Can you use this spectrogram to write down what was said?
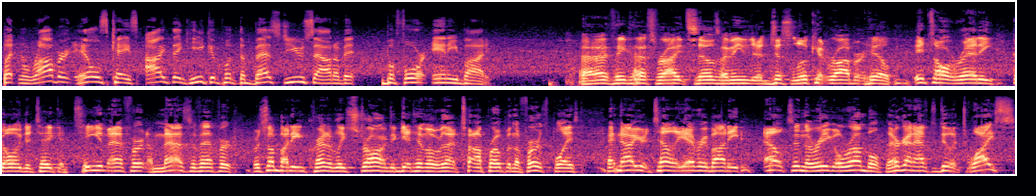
But in Robert Hill's case, I think he could put the best use out of it before anybody. I think that's right, Sills. I mean, just look at Robert Hill. It's already going to take a team effort, a massive effort, for somebody incredibly strong to get him over that top rope in the first place. And now you're telling everybody else in the Regal Rumble they're going to have to do it twice?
